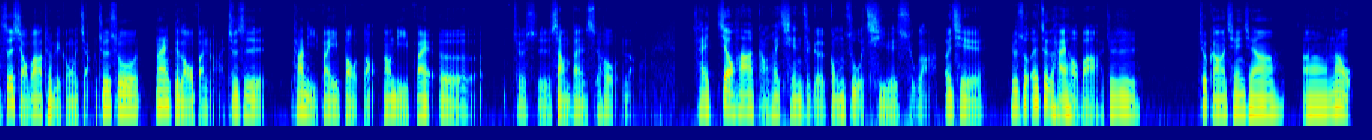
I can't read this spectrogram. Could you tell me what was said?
所以小巴特别跟我讲，就是说那一个老板啊，就是他礼拜一报道，然后礼拜二就是上班的时候那。才叫他赶快签这个工作契约书啦，而且就是说，哎，这个还好吧，就是就赶快签一签啊啊！那我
